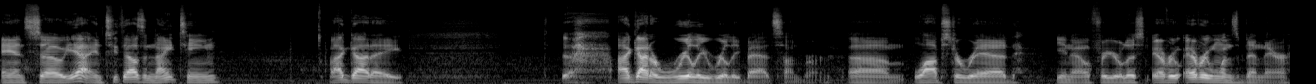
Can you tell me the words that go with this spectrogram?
and so yeah, in 2019, I got a I got a really really bad sunburn, um, lobster red, you know, for your list, every everyone's been there.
